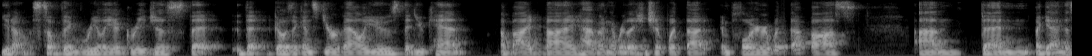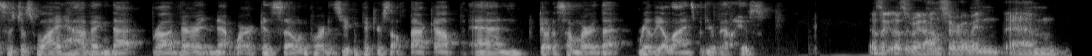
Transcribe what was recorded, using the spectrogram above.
you know something really egregious that that goes against your values that you can't abide by having a relationship with that employer, with that boss, um, then again, this is just why having that broad, varied network is so important. So you can pick yourself back up and go to somewhere that really aligns with your values. That's a that's a great answer. I mean, um,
